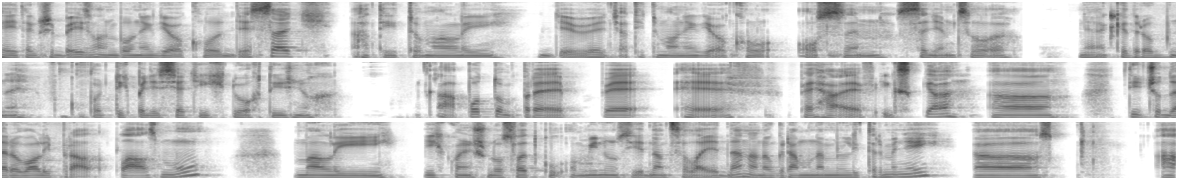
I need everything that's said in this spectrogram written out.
Hej, takže baseline bol niekde okolo 10 a títo mali 9 a títo mali niekde okolo 8, 7, nejaké drobné po tých 52 týždňoch. A potom pre P F, PHFX, tí, čo darovali plazmu, mali ich konečnú dôsledku o minus 1,1 nanogramu na mililiter menej. A,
